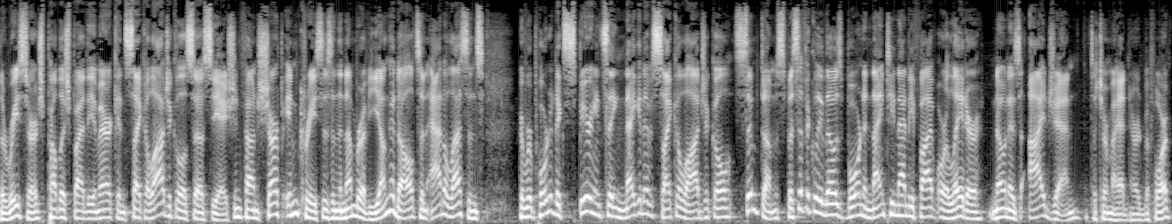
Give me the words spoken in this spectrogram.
The research published by the American Psychological Association found sharp increases in the number of young adults and adolescents who reported experiencing negative psychological symptoms, specifically those born in 1995 or later, known as iGen. That's a term I hadn't heard before.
